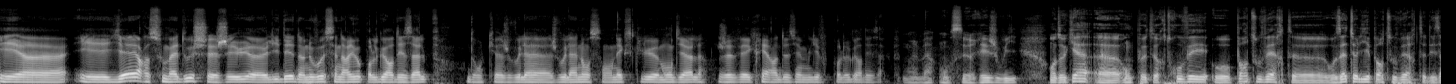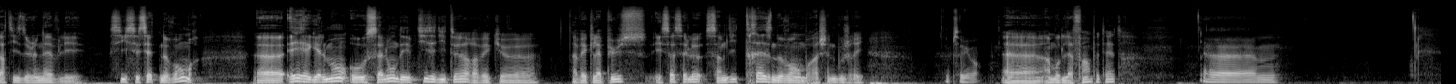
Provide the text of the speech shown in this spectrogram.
euh, et, hier, sous ma douche, j'ai eu euh, l'idée d'un nouveau scénario pour le Gore des Alpes. Donc euh, je, vous l'annonce en exclu mondial. Je vais écrire un deuxième livre pour le Gore des Alpes. Ben, on se réjouit. En tout cas, on peut te retrouver aux portes ouvertes, aux ateliers portes ouvertes des artistes de Genève les 6 et 7 novembre. et également au salon des petits éditeurs avec, avec la puce. Et ça, c'est le samedi 13 novembre à Chêne-Bougerie. Absolument. un mot de la fin peut-être?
